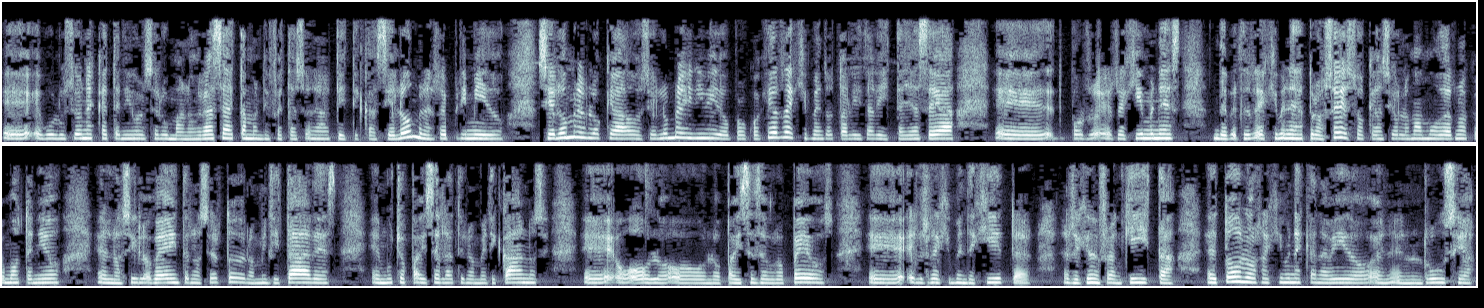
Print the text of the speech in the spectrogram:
eh, evoluciones que ha tenido el ser humano. Gracias a estas manifestaciones artísticas. Si el hombre es reprimido, si el hombre es bloqueado, si el hombre es inhibido por cualquier régimen totalitarista, ya sea eh, por eh, regímenes de, regímenes de proceso que han sido los más modernos que hemos tenido en los siglos XX, ¿no es cierto?, de los militares en muchos países latinoamericanos eh, o, los países europeos, el régimen de Hitler, el régimen franquista, todos los regímenes que han habido en, en Rusia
